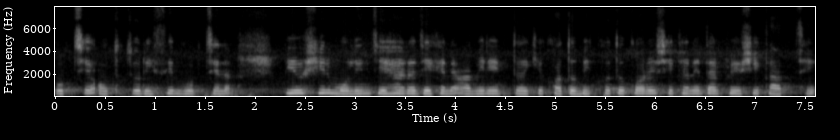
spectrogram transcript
করছে, অথচ রিসিভ হচ্ছে না। প্রিয়সীর মলিন চেহারা যেখানে আবিরের হৃদয়কে ক্ষতবিক্ষত করে, সেখানে তার প্রিয়সী কাঁদছে।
